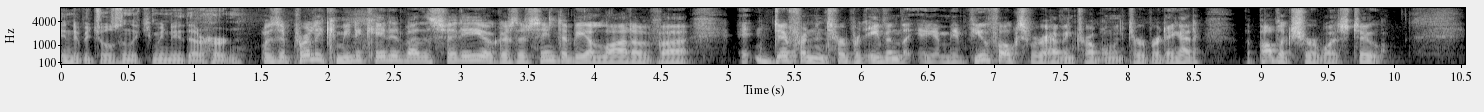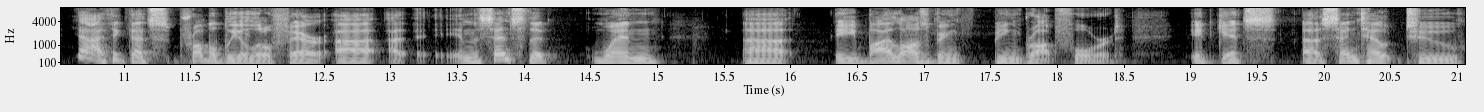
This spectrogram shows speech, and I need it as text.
individuals in the community that are hurting. Was it poorly communicated by the city, or because there seemed to be a lot of uh, different interpret? Even I mean, if you folks were having trouble interpreting it, the public sure was too. Yeah, I think that's probably a little fair uh, uh in the sense that when uh, a bylaw is being being brought forward, it gets uh, sent out to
